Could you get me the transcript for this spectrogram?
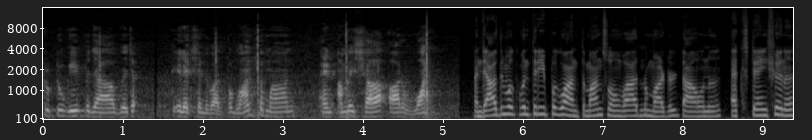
ਟੁੱਟੂਗੀ ਪੰਜਾਬ ਵਿੱਚ ਇਲੈਕਸ਼ਨ ਦੇ ਬਾਅਦ, Bhagwant Mann and Amit Shah are one Punjab ਦੇ ਮੁੱਖ ਮੰਤਰੀ ਭਗਵੰਤ ਮਾਨ ਸੋਮਵਾਰ ਨੂੰ ਮਾਡਲ ਟਾਊਨ ਐਕਸਟੈਂਸ਼ਨ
